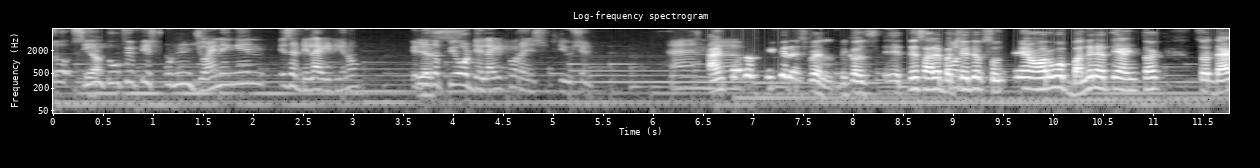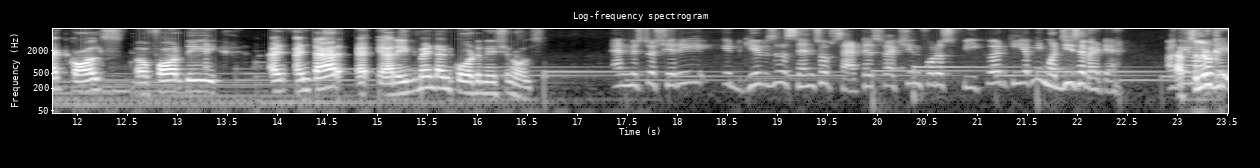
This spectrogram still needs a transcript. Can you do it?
सो सीइंग 250 स्टूडेंट्स जॉइनिंग इन इज अ डिलाइट यू नो इट इज अ प्योर डिलाइट फॉर इंस्टीट्यूशन एंड फॉर द स्पीकर एज वेल बिकॉज़ इतने सारे बच्चे जब सुनते हैं और वो बने रहते हैं एंड तक सो दैट कॉल्स फॉर द entire arrangement and coordination also And mr sherry it gives a sense of satisfaction for a speaker कि अपनी मर्ज़ी से बैठे हैं। absolutely.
